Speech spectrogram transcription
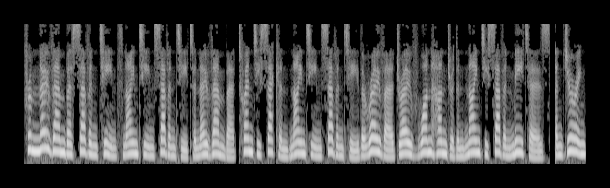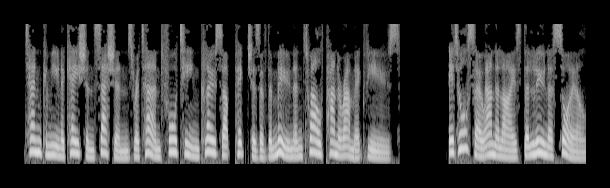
From November 17, 1970 to November 22, 1970 the rover drove 197 meters, and during 10 communication sessions returned 14 close-up pictures of the Moon and 12 panoramic views. It also analyzed the lunar soil.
